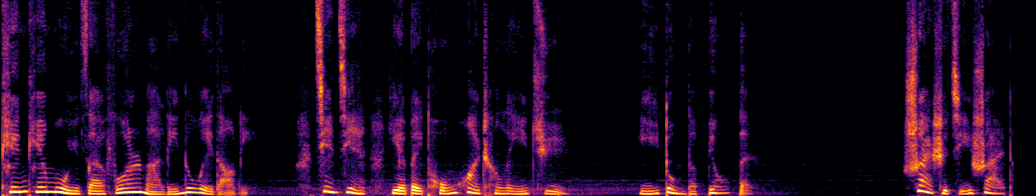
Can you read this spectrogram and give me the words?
天天沐浴在福尔马林的味道里，渐渐也被同化成了一具移动的标本。帅是极帅的，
